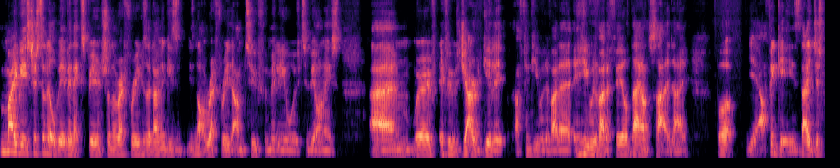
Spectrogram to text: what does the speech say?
maybe it's just a little bit of inexperience from the referee because I don't think he's he's not a referee that I'm too familiar with, to be honest. Um, where if, if it was Jarred Gillett, I think he would have had a he would have had a field day on Saturday. But yeah, I think it is. They just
